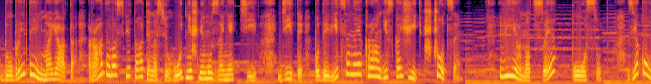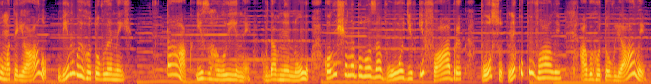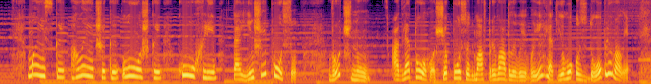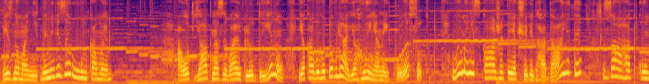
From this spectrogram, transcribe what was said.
Добрий день, малята! Рада вас вітати на сьогоднішньому занятті. Діти, подивіться на екран і скажіть, що це? Вірно, це посуд. З якого матеріалу він виготовлений? Так, із глини. В давнину, коли ще не було заводів і фабрик, посуд не купували, а виготовляли миски, глечики, ложки, кухлі та інший посуд вручну. А для того, щоб посуд мав привабливий вигляд, його оздоблювали різноманітними візерунками. А от як називають людину, яка виготовляє глиняний посуд, ви мені скажете, якщо відгадаєте загадку.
